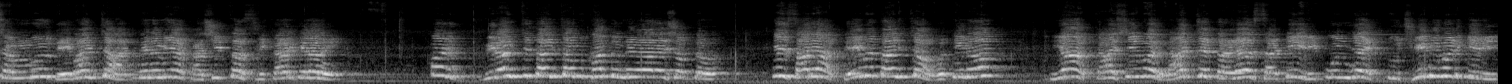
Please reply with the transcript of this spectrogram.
शंभू देवांच्या आज्ञेने मी या काशीचा स्वीकार केला नाही. पण विरंचितांच्या मुखातून निघणारे शब्द ही साऱ्या देवतांच्या वतीनं या काशीवर राज्य करण्यासाठी रिपुंजय तुझी निवड केली.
